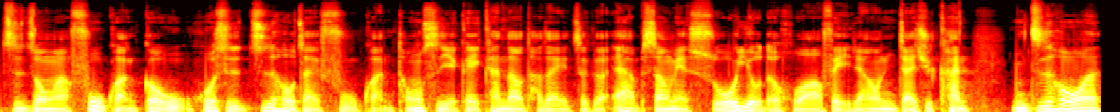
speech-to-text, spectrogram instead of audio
之中啊付款购物，或是之后再付款，同时也可以看到他在这个 App 上面所有的花费，然后你再去看你之后啊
